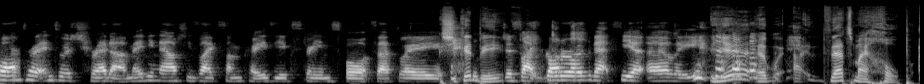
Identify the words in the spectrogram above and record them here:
Transformed her into a shredder. Maybe now she's like some crazy extreme sports athlete. She could be. Just like got her over that fear early. yeah, uh, that's my hope.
